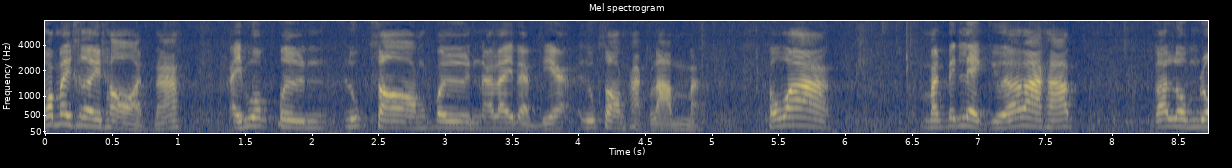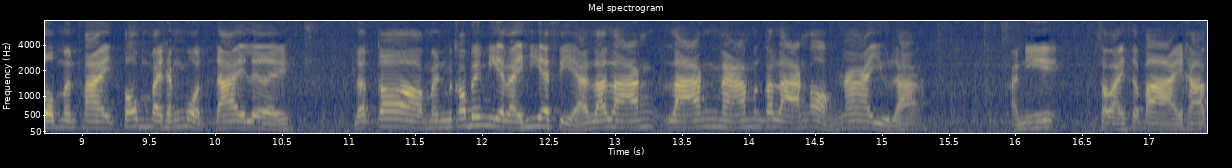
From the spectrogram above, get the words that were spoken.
ก็ไม่เคยถอดนะไอ้พวกปืนลูกซองปืนอะไรแบบเนี้ย ลูกซองหักลำอะ เพราะว่ามันเป็นเหล็กอยู่แล้วล่ะครับ ก็ลมๆมมันไปต้มไปทั้งหมดได้เลย แล้วก็มันก็ไม่มีอะไรที่จะเสียแล้วล้างล้างน้ำมันก็ล้างออกง่ายอยู่แล้วอันนี้สบายๆครับ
